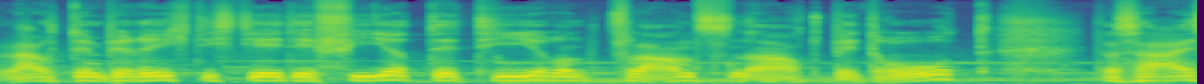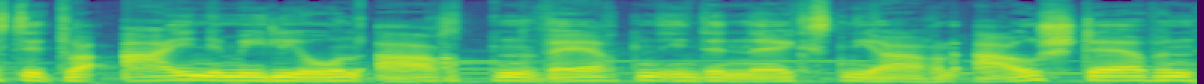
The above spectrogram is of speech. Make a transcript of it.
Laut dem Bericht ist jede vierte Tier- und Pflanzenart bedroht. Das heißt, etwa eine Million Arten werden in den nächsten Jahren aussterben,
